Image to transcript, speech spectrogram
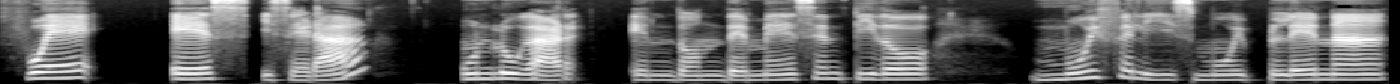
Fue, es y será un lugar en donde me he sentido muy feliz, muy plena,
